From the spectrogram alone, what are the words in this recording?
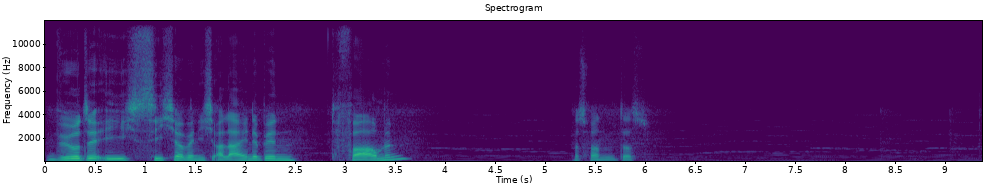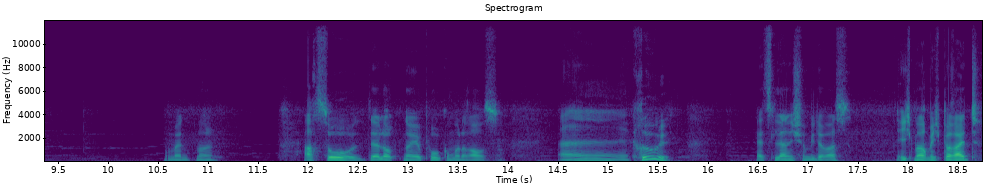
würde ich sicher, wenn ich alleine bin, farmen. Was war denn das? Moment mal. Ach so, der lockt neue Pokémon raus. Ah, cool. Jetzt lerne ich schon wieder was. Ich mache mich bereit.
